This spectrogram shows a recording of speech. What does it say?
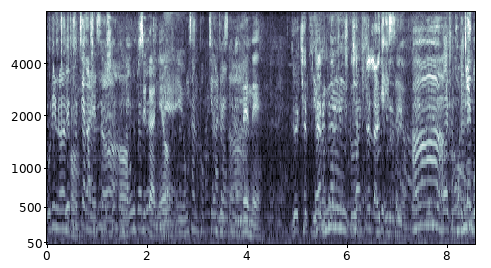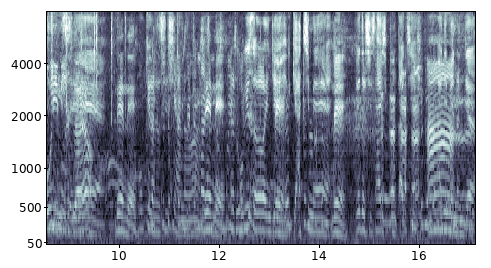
우리는 복지관에서 어, 복지관이요. 네, 용산 복지관에서 네네. 이 걷는 그 그게 있어요. 아, 거기 걷는 모임이 팀이 있어요? 네. 네네. 그 복지관에서 실시하는 네네. 그래서 거기서 이제 네. 이렇게 아침에 네. 8시 40분까지 아. 아. 니면 이제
